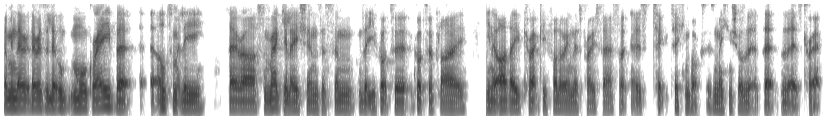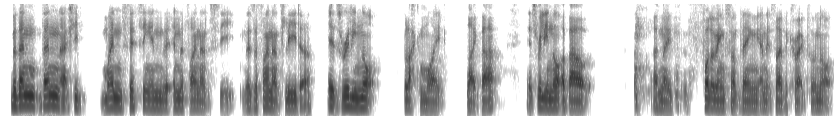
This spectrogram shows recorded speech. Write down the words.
I mean there there is a little more grey, but ultimately there are some regulations, there's some that you've got to got to apply you know, are they correctly following this process? It's tick, ticking boxes and making sure that, that, that it's correct. But then, then actually, when sitting in the in the finance seat, there's a finance leader. It's really not black and white like that. It's really not about I don't know following something and it's either correct or not.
